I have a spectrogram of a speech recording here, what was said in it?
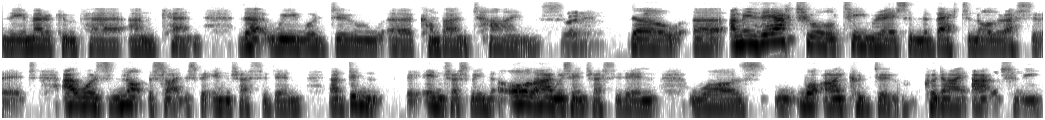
the American pair and Ken, that we would do uh, combined times. Right. So, uh, I mean, the actual team race and the bet and all the rest of it, I was not the slightest bit interested in. I didn't interest me. All I was interested in was what I could do. Could I actually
